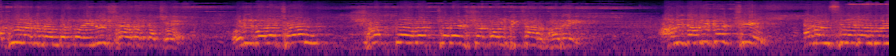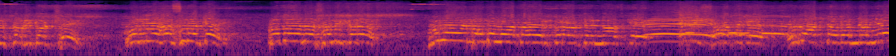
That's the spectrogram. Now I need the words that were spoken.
আবুল আবেদন ডক্টর ইনুল সাহেবের কাছে, উনি বলেছেন সতেরো বছরের সকল বিচার হবে। আমি দাবি করছি এবং সিলেটের মানুষ দাবি করছে উনি হাসিনাকে প্রধান আসামি করে গুণের মামলা দায়ের করার জন্য আজকে এই সভা থেকে উদাত্ত আহ্বান জানিয়ে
